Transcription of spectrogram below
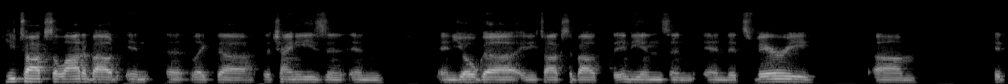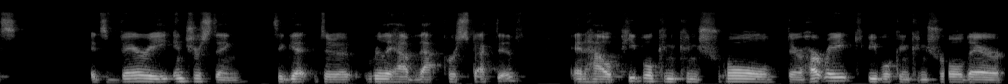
he talks a lot about in uh, like the the chinese and, and and yoga and he talks about the indians and and it's very um, it's it's very interesting to get to really have that perspective and how people can control their heart rate, people can control their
